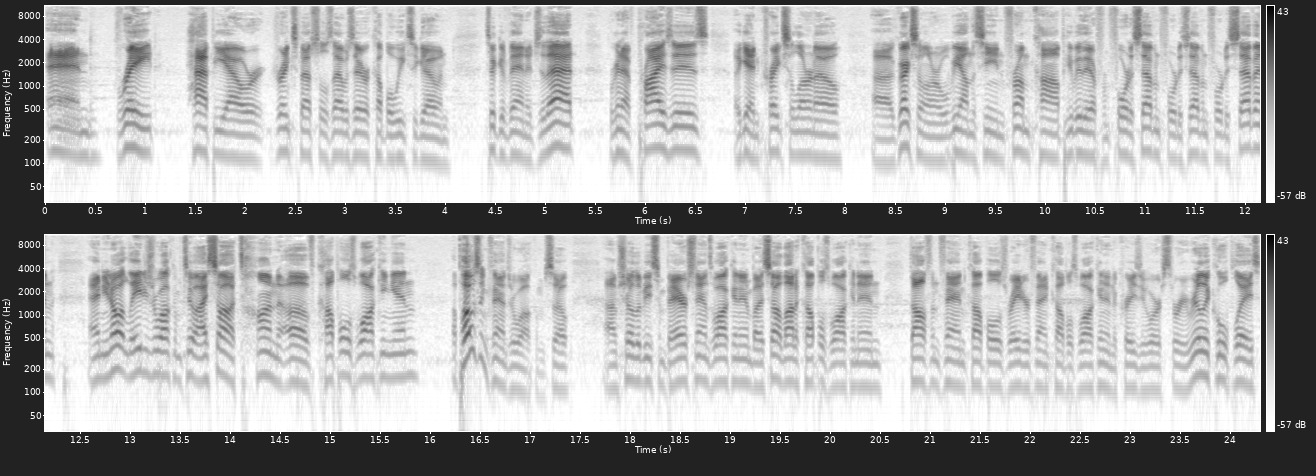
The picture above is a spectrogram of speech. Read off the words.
and great happy hour drink specials. I was there a couple weeks ago and took advantage of that. We're going to have prizes. Again, Craig Salerno, uh, Greg Salerno will be on the scene from comp. He'll be there from 4 to 7, 4 to 7, 4 to 7. And you know what? Ladies are welcome too. I saw a ton of couples walking in. Opposing fans are welcome. So I'm sure there'll be some Bears fans walking in, but I saw a lot of couples walking in, Dolphin fan couples, Raider fan couples walking into Crazy Horse 3. Really cool place,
